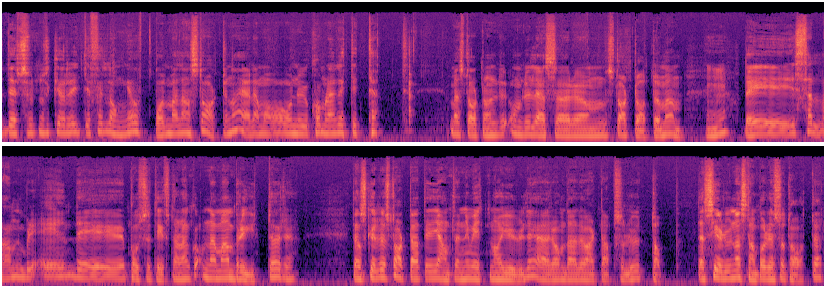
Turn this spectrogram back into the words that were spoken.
Dessutom jag det är lite för långa uppehåll mellan starterna här och nu kommer den riktigt tätt med starten om du läser um, startdatumen. Mm. Det är sällan det är positivt när, den, när man bryter. Den skulle startat egentligen i mitten av juli här om det hade varit absolut topp. Det ser du nästan på resultatet.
